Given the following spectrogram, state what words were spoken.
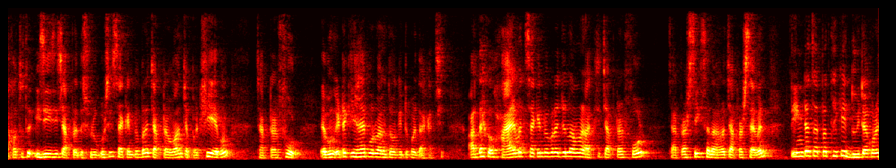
আপাতত ইজি ইজি চ্যাপ্টার দিয়ে শুরু করছি সেকেন্ড পেপারে চ্যাপ্টার ওয়ান চ্যাপ্টার থ্রি এবং চ্যাপ্টার ফোর এবং এটা কীভাবে পড়ব আমি তোমাকে একটু পরে দেখাচ্ছি। আর দেখো হায়ার সেকেন্ড পেপারের জন্য আমরা রাখছি চ্যাপ্টার ফোর চ্যাপ্টার সিক্স আর হলো চ্যাপ্টার সেভেন তিনটা চ্যাপ্টার থেকে দুইটা করে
